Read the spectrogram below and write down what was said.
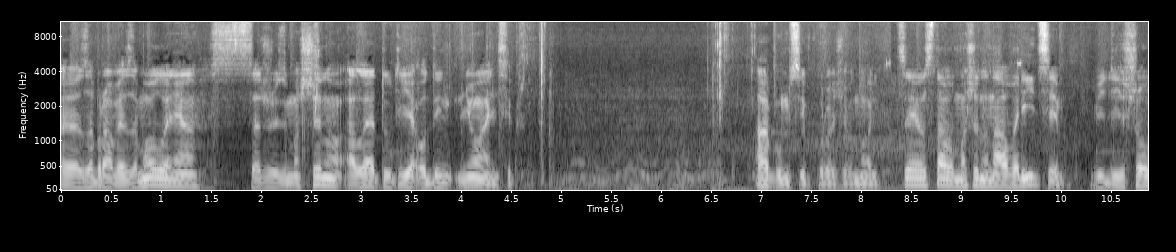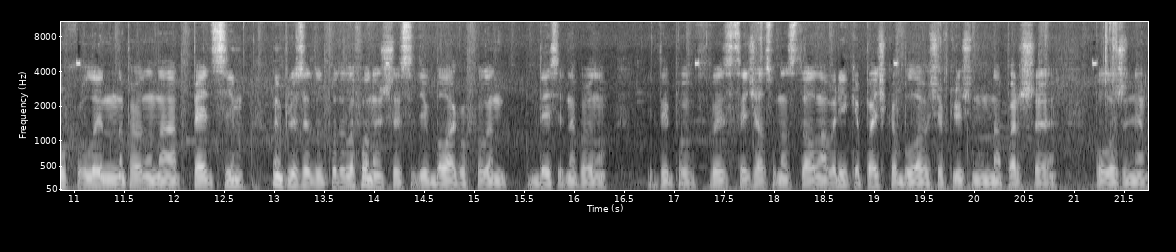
е, забрав я замовлення, саджусь в машину, але тут є один нюансик. Акум сів, коротше, в ноль. Це я оставив машину на аварійці. Відійшов хвилин, напевно, на 5-7. Ну і плюс я тут по телефону ще сидів, балакав хвилин 10, напевно. І типу, весь цей час у нас стояла на аварійка, печка була ще включена на перше положення.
